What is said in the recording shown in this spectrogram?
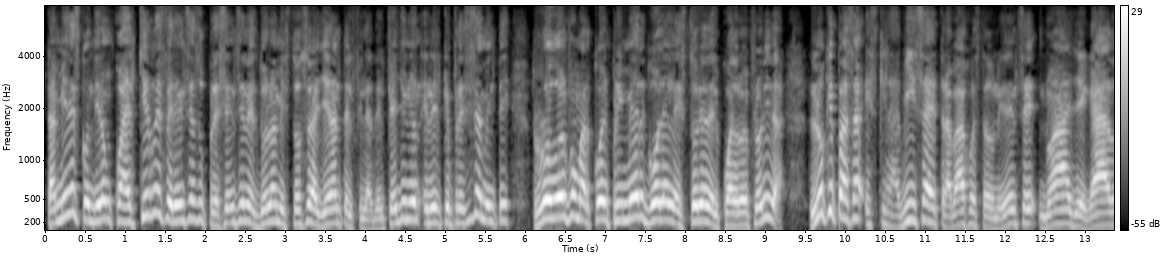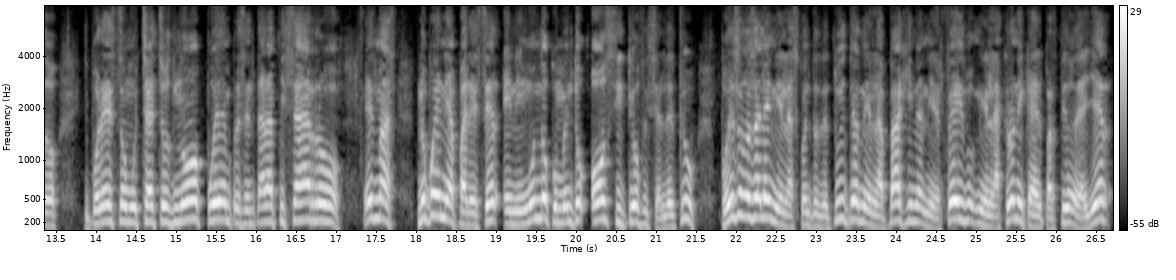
también escondieron cualquier referencia a su presencia en el duelo amistoso de ayer ante el Philadelphia Union, en el que precisamente Rodolfo marcó el primer gol en la historia del cuadro de Florida. Lo que pasa es que la visa de trabajo estadounidense no ha llegado y por esto muchachos no pueden presentar a Pizarro. Es más, no puede ni aparecer en ningún documento o sitio oficial del club. Por eso no sale ni en las cuentas de Twitter, ni en la página, ni en Facebook, ni en la crónica del partido de ayer,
